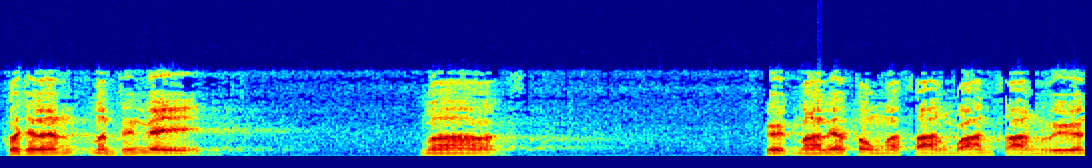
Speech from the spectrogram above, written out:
เพราะฉะนั้นมันถึงได้มาเกิดมาแล้วต้องมาสร้างบ้านสร้างเรือน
